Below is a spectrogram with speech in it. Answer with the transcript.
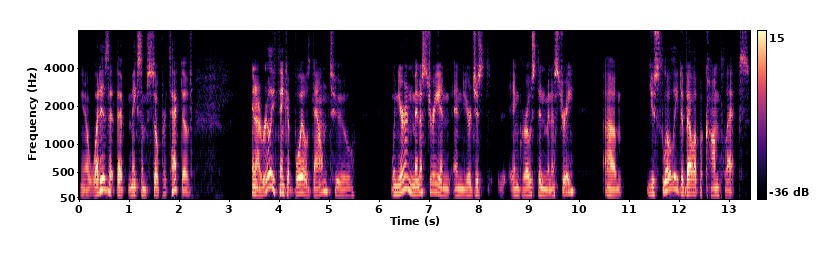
You know, what is it that makes them so protective? And I really think it boils down to when you're in ministry and, and you're just engrossed in ministry, um, you slowly develop a complex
